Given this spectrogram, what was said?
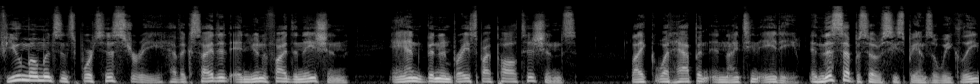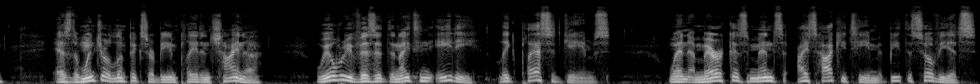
Few moments in sports history have excited and unified the nation and been embraced by politicians, like what happened in 1980. In this episode of C SPAN's The Weekly, as the Winter Olympics are being played in China, we'll revisit the 1980 Lake Placid Games when America's men's ice hockey team beat the Soviets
